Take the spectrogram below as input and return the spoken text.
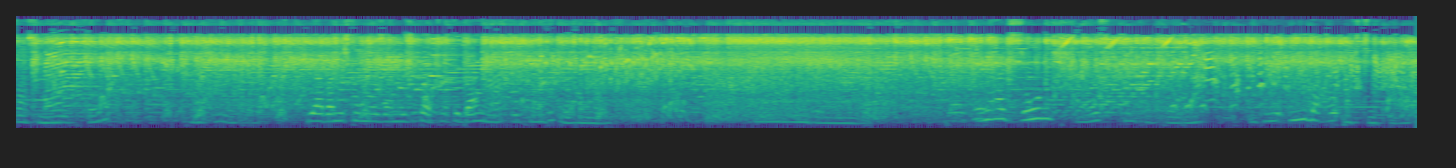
Was Mädchen? Ja, aber nicht, wenn er seine super Attacke dahin macht, wo kein Gegner hin. Ich bin halt so ein scheiß Konterfehler. Ich kann mir überhaupt nichts tun.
